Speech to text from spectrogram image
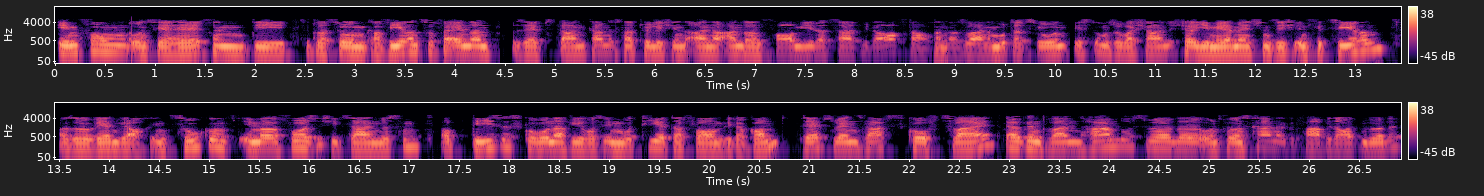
Impfung uns hier helfen, die Situation gravierend zu verändern. Selbst dann kann es natürlich in einer anderen Form jederzeit wieder auftauchen. Also eine Mutation ist umso wahrscheinlicher, je mehr Menschen sich infizieren. Also werden wir auch in Zukunft immer vorsichtig sein müssen, ob die dieses Coronavirus in mutierter Form wieder kommt. Selbst wenn SARS-CoV-2 irgendwann harmlos würde und für uns keine Gefahr bedeuten würde,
